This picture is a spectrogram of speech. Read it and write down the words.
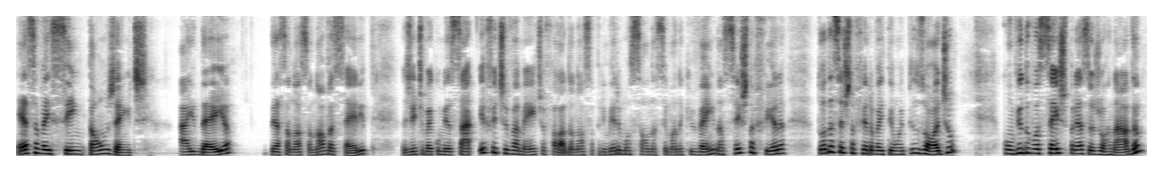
Essa vai ser então, gente, a ideia dessa nossa nova série. A gente vai começar efetivamente a falar da nossa primeira emoção na semana que vem, na sexta-feira. Toda sexta-feira vai ter um episódio. Convido vocês para essa jornada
